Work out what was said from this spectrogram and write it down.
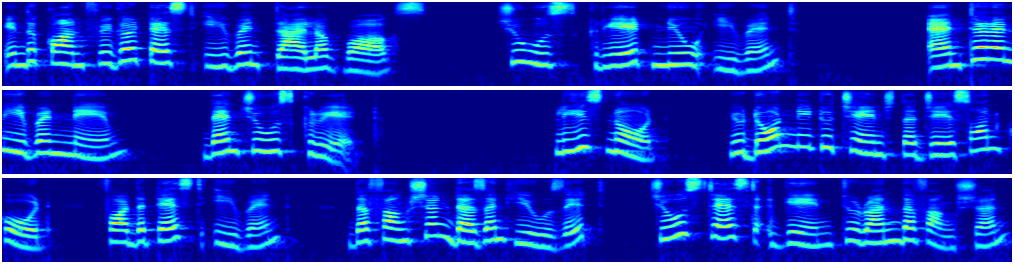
In the Configure Test Event dialog box, choose Create New Event. Enter an event name, then choose Create. Please note you don't need to change the JSON code for the test event. The function doesn't use it. Choose test again to run the function.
